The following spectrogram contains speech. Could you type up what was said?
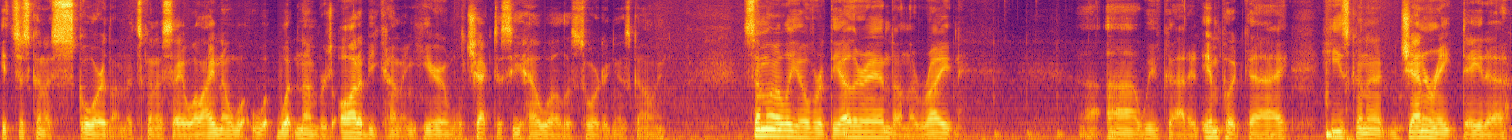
it's just going to score them. It's going to say, well, I know what, what numbers ought to be coming here, and we'll check to see how well the sorting is going. Similarly, over at the other end on the right, uh, uh, we've got an input guy. He's going to generate data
